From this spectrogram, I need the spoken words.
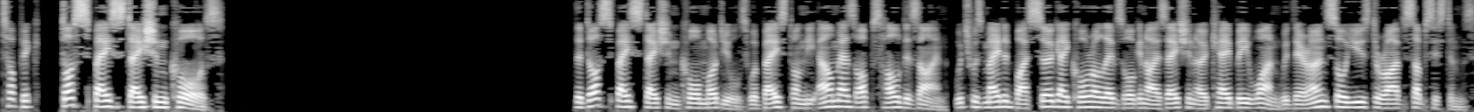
Topic. DOS space station cores The DOS space station core modules were based on the Almaz Ops hull design, which was mated by Sergei Korolev's organization OKB-1 with their own Soyuz-derived subsystems.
